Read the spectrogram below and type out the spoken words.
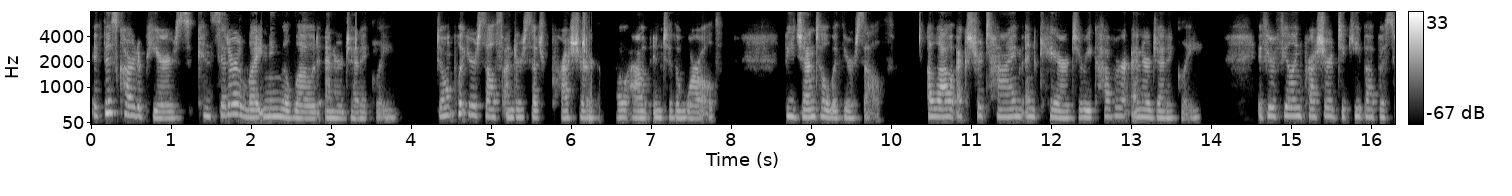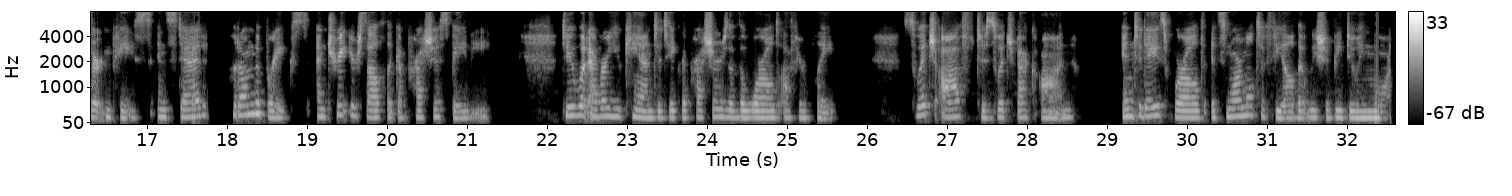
If this card appears, consider lightening the load energetically. Don't put yourself under such pressure to go out into the world. Be gentle with yourself. Allow extra time and care to recover energetically. If you're feeling pressured to keep up a certain pace, instead Put on the brakes and treat yourself like a precious baby. Do whatever you can to take the pressures of the world off your plate. Switch off to switch back on. In today's world, it's normal to feel that we should be doing more,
